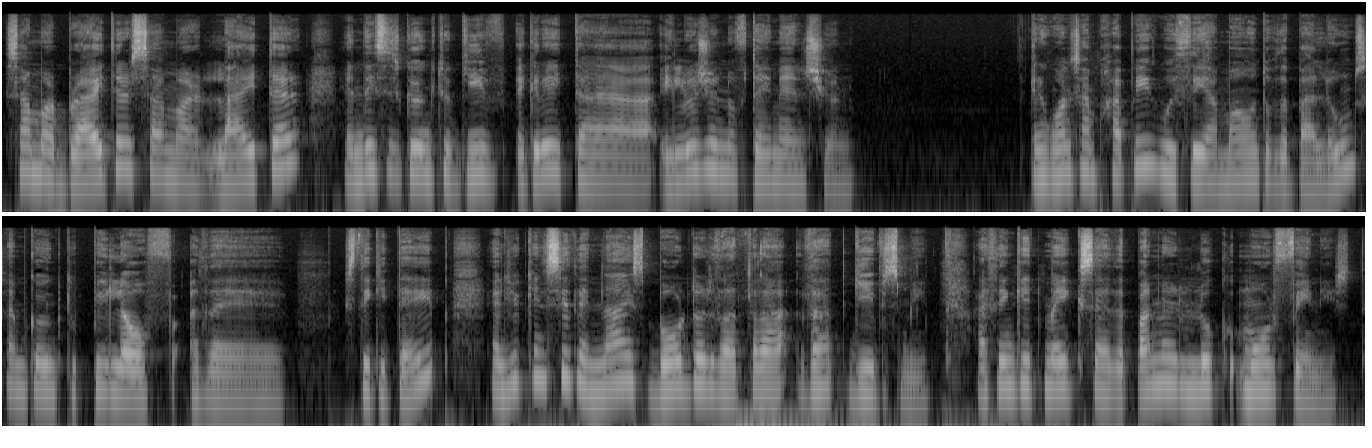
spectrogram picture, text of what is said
Some are brighter, some are lighter and this is going to give a great uh, illusion of dimension. And once I'm happy with the amount of the balloons, I'm going to peel off the sticky tape and you can see the nice border that that gives me. I think it makes uh, the panel look more finished.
